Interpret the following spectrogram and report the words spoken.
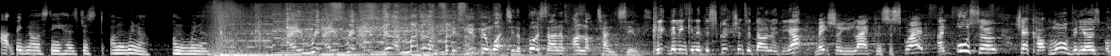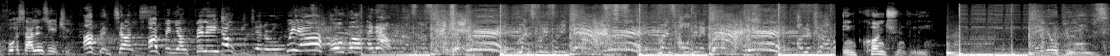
at Big Narstie has just, I'm a winner. I'm a winner. I rip, I rip. You're a mad one for this. You've been watching the Footasylum Unlocked Challenge series. Click the link in the description to download the app. Make sure you like and subscribe. And also, check out more videos on Footasylum's YouTube. I've been Chunkz. I've been Yung Filly. LV General. We are Over and out. Inconsciently. Hey, yo, peeps.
